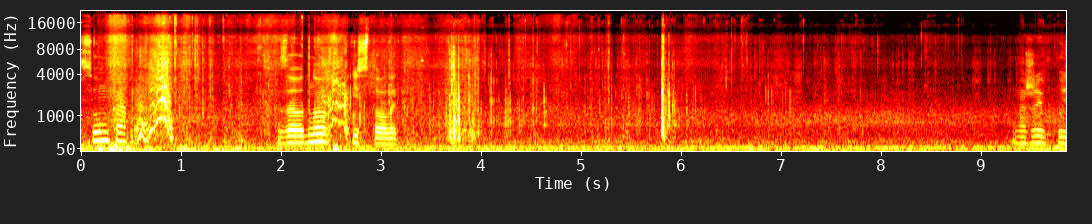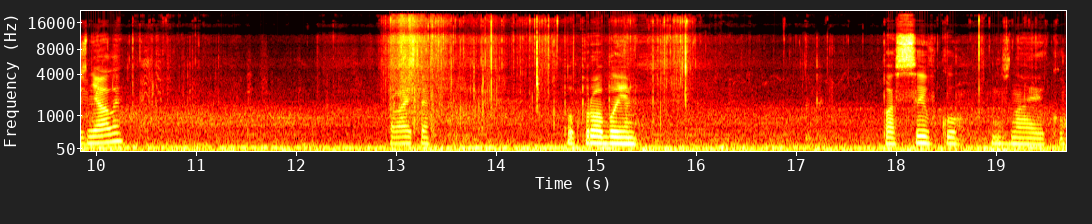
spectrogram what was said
Сумка, заодно і столик. Наживку зняли. Давайте попробуємо пасивку, не знаю яку.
